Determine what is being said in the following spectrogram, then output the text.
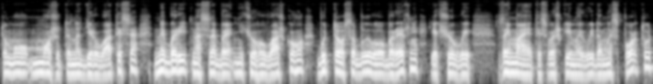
тому можете надірватися. Не беріть на себе нічого важкого, будьте особливо обережні, якщо ви займаєтесь важкими видами спорту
